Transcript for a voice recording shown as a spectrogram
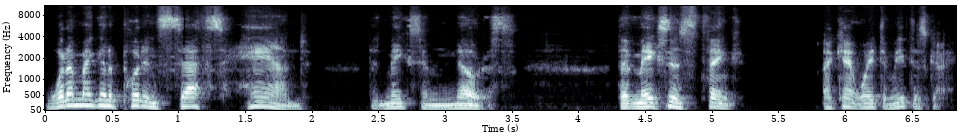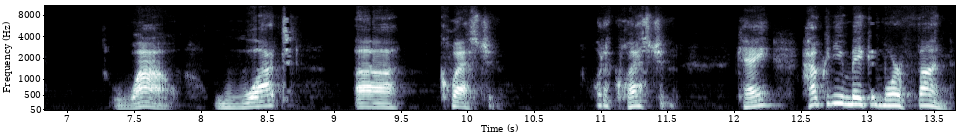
What am I going to put in Seth's hand that makes him notice, that makes him think, I can't wait to meet this guy? Wow, what a question. What a question. Okay. How can you make it more fun?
